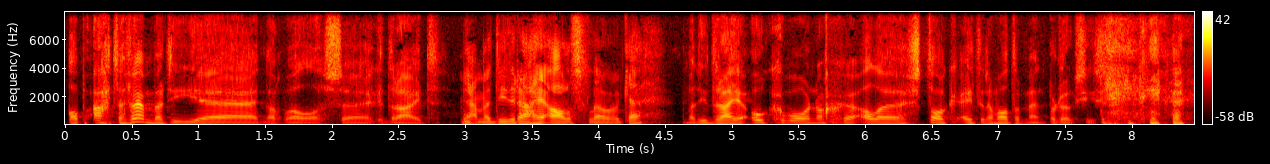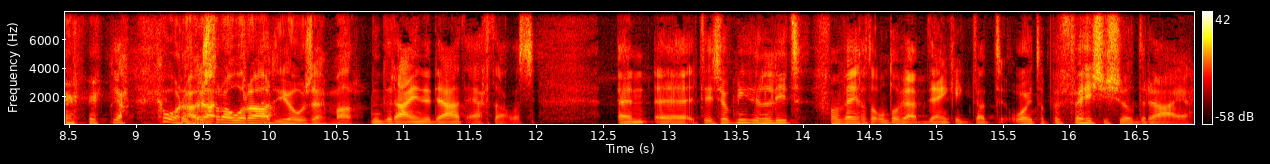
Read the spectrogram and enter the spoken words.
op 8FM werd die eh, nog wel eens eh, gedraaid. Ja, maar die draaien alles geloof ik, hè? Maar die draaien ook gewoon nog eh, alle stock Eten en producties. ja, Gewoon huisvrouwenradio, zeg maar. Dan draai je inderdaad echt alles. En het is ook niet een lied vanwege het onderwerp, denk ik, dat ooit op een feestje zult draaien.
